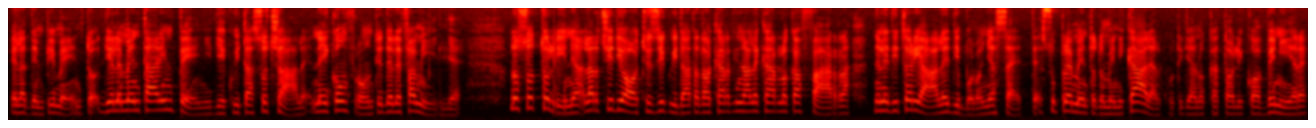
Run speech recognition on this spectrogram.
e l'adempimento di elementari impegni di equità sociale nei confronti delle famiglie. Lo sottolinea l'arcidiocesi guidata dal cardinale Carlo Caffarra nell'editoriale di Bologna 7, supplemento domenicale al quotidiano cattolico Avvenire,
